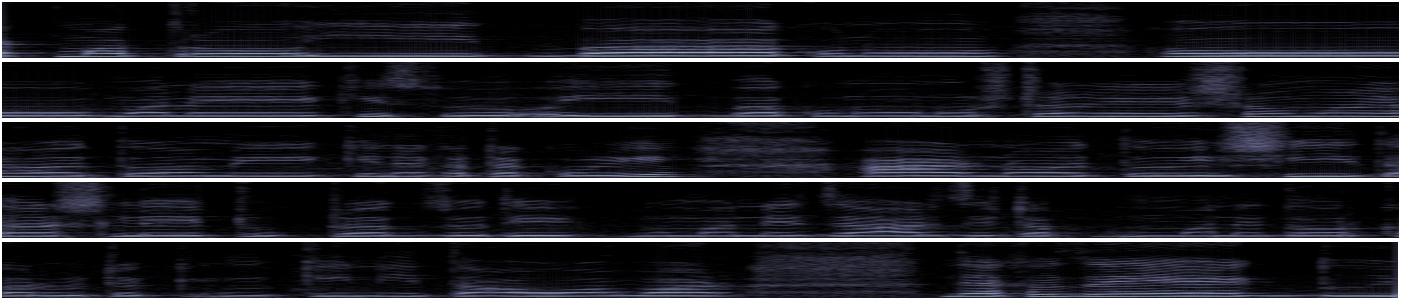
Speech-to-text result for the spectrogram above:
একমাত্র ঈদ বা কোনো মানে কিছু ঈদ বা কোনো অনুষ্ঠানের সময় হয়তো আমি কেনাকাটা করি। আর নয়তো এই শীত আসলে টুকটাক যদি মানে যার যেটা মানে দরকার ওইটা কিনি, তাও আবার দেখা যায় এক দুই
